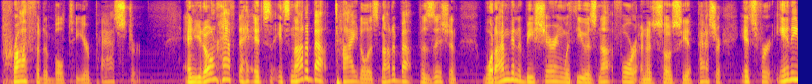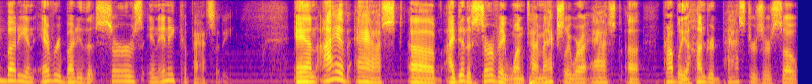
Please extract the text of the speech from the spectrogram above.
profitable to your pastor. And you don't have to, it's, it's not about title, it's not about position. What I'm going to be sharing with you is not for an associate pastor, it's for anybody and everybody that serves in any capacity. And I have asked, uh, I did a survey one time actually where I asked uh, probably 100 pastors or so,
